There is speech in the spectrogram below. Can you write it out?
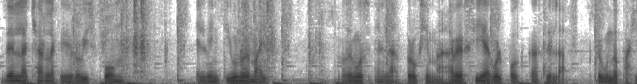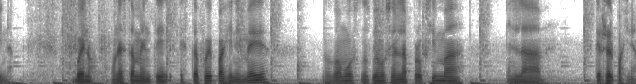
de la charla que dio el obispo el 21 de mayo. Nos vemos en la próxima. A ver si hago el podcast de la segunda página. Bueno, honestamente, esta fue página y media. Nos vamos, nos vemos en la próxima, en la tercera página.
